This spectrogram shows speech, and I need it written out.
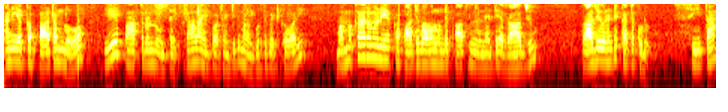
అనే యొక్క పాఠంలో ఏ పాత్రలు ఉంటాయి? చాలా ఇంపార్టెంట్. ఇది మనం గుర్తుపెట్టుకోవాలి. మమకారం అనే యొక్క పాఠ్యభాగంలో ఉండే పాత్రలు ఏంటంటే రాజు. రాజు ఎవరంటే? కథకుడు. సీత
